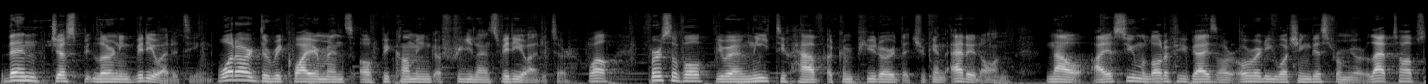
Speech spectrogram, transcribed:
than just learning video editing. What are the requirements of becoming a freelance video editor? Well, first of all, you will need to have a computer that you can edit on. Now, I assume a lot of you guys are already watching this from your laptops,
